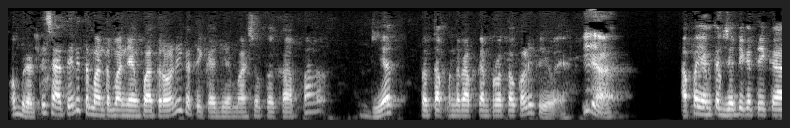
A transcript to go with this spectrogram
Oh berarti saat ini teman-teman yang patroli ketika dia masuk ke kapal dia tetap menerapkan protokol itu ya pak ya? Iya, Apa yang terjadi ketika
